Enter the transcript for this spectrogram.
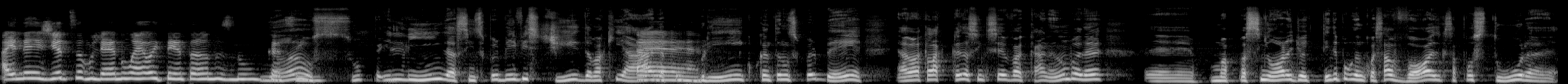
a energia dessa mulher não é 80 anos nunca. Não, assim. super linda, assim, super bem vestida, maquiada, é. com brinco, cantando super bem. É aquela canta assim que você vai, caramba, né? É, uma, senhora de 80 e pouco com essa voz, com essa postura,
